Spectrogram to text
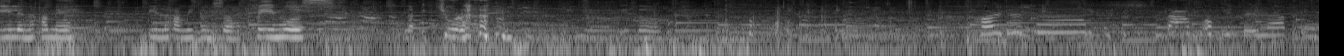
Pipila na kami. Pila kami dun sa famous na picturean. Ito. Harder come. Top of Interlaken.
